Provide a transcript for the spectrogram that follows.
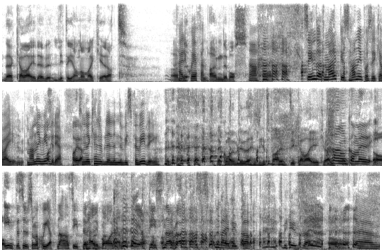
det här kavaj, det är lite grann och markerat. I'm Här är the- chefen. I'm the boss. Ja. Synd då att Marcus, han ju på sig kavaj, men han har ju med sig det. oj. Så nu kanske det blir en viss förvirring. Det kommer bli väldigt varmt i kavaj ikväll. Han kommer Ja. inte se ut som en chef när han sitter här i baren och är pissnervös. Nej, det är sant. Det är sant. Ehm,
